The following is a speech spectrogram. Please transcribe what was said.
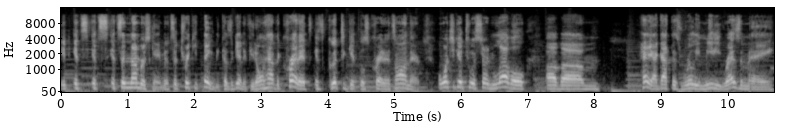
it, it's it's it's a numbers game. It's a tricky thing because again, if you don't have the credits, it's good to get those credits on there. But once you get to a certain level of, um, hey, I got this really meaty resume,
